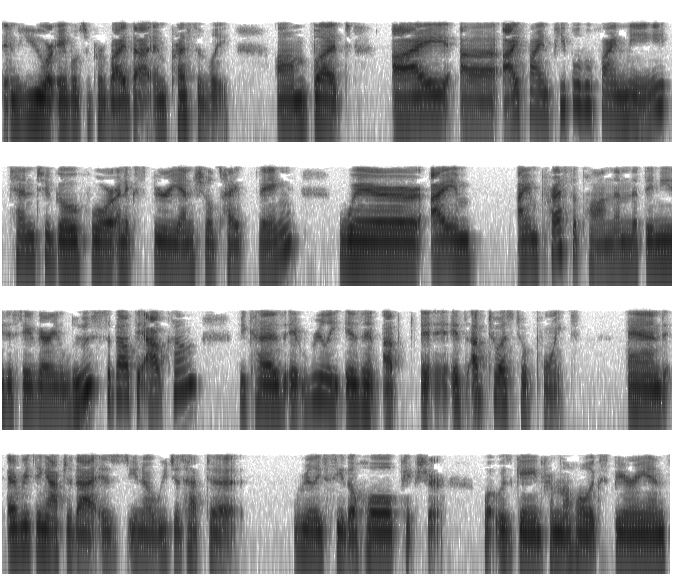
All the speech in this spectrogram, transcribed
and you are able to provide that impressively. Um, but I uh, I find people who find me tend to go for an experiential type thing, where I am I impress upon them that they need to stay very loose about the outcome because it really isn't up. It's up to us to a point, and everything after that is you know we just have to really see the whole picture what was gained from the whole experience,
